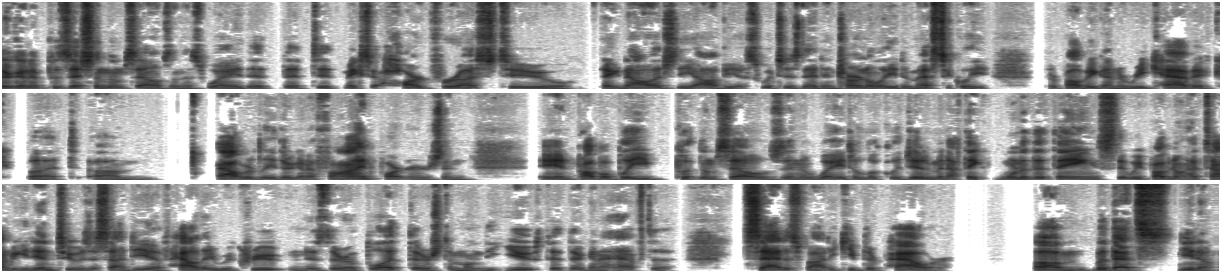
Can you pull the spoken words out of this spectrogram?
they're going to position themselves in this way that that it makes it hard for us to acknowledge the obvious, which is that internally, domestically, they're probably going to wreak havoc, but um, outwardly they're going to find partners and and probably put themselves in a way to look legitimate. I think one of the things that we probably don't have time to get into is this idea of how they recruit and is there a bloodthirst among the youth that they're going to have to satisfy to keep their power. Um, but that's you know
